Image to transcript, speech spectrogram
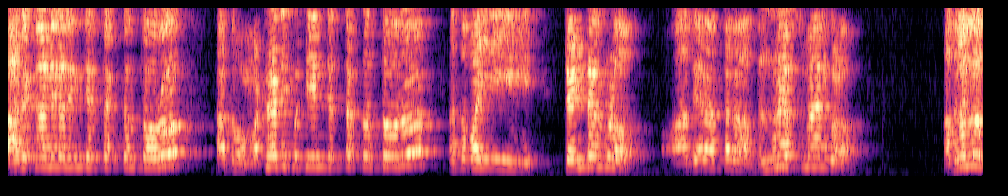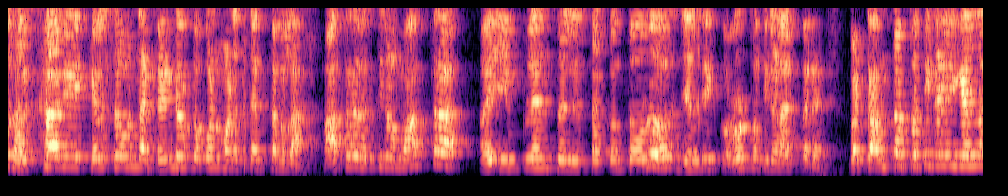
ರಾಜಕಾರಣಿಗಳ ಹಿಂದಿರ್ತಕ್ಕಂಥವ್ರು, ಅಥವಾ ಮಠಾಧಿಪತಿ ಹಿಂದಿರ್ತಕ್ಕಂಥವ್ರು, ಅಥವಾ ಈ ಟೆಂಡರ್ಗಳು ಅದೇನಂತಾರ ಬಿಸ್ನೆಸ್ ಮ್ಯಾನ್ಗಳು ಅದರಲ್ಲೂ ಸರ್ಕಾರಿ ಕೆಲಸವನ್ನ ಟೆಂಡರ್ ತಗೊಂಡು ಮಾಡಿಸ್ತಾ ಇರ್ತಾರಲ್ಲ, ಆ ತರ ವ್ಯಕ್ತಿಗಳು ಮಾತ್ರ ಈ ಇನ್ಫ್ಲೂಯೆನ್ಸ್ ಅಲ್ಲಿ ಇರ್ತಕ್ಕಂಥವ್ರು ಜಲ್ದಿ ಕರೋಡ್ಪತಿಗಳಾಗ್ತಾರೆ. ಬಟ್ ಅಂತ ಪತಿಗಳಿಗೆಲ್ಲ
